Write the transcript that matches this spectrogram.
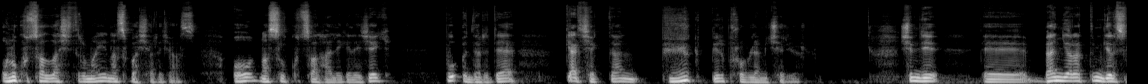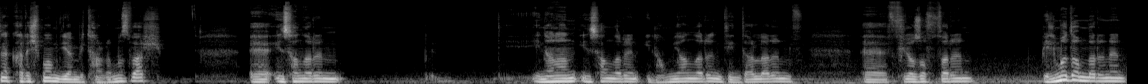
Onu kutsallaştırmayı nasıl başaracağız? O nasıl kutsal hale gelecek? Bu öneride gerçekten büyük bir problem içeriyor. Şimdi e, ben yarattım gerisine karışmam diyen bir tanrımız var. E, insanların inanan insanların, inanmayanların, dindarların, e, filozofların, bilim adamlarının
